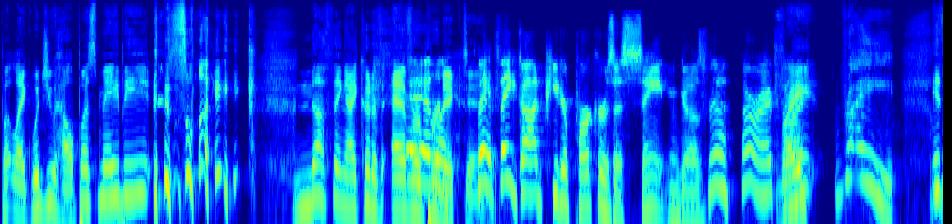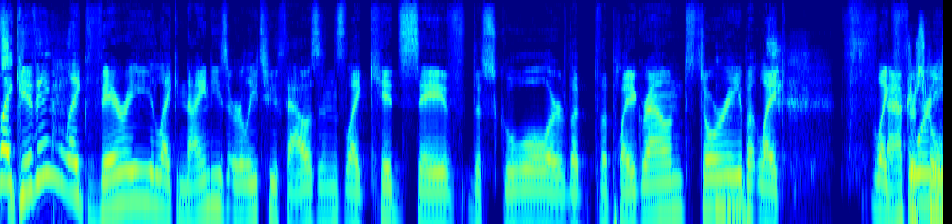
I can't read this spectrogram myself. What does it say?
But like, would you help us? Maybe it's like nothing I could have ever And, like, predicted. Thank, thank God Peter Parker's a saint and goes, eh, all right, fine. right? Right. It's like giving like very like 90s early 2000s like kids save the school or the the playground story Mm-hmm. but like like After 40, school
